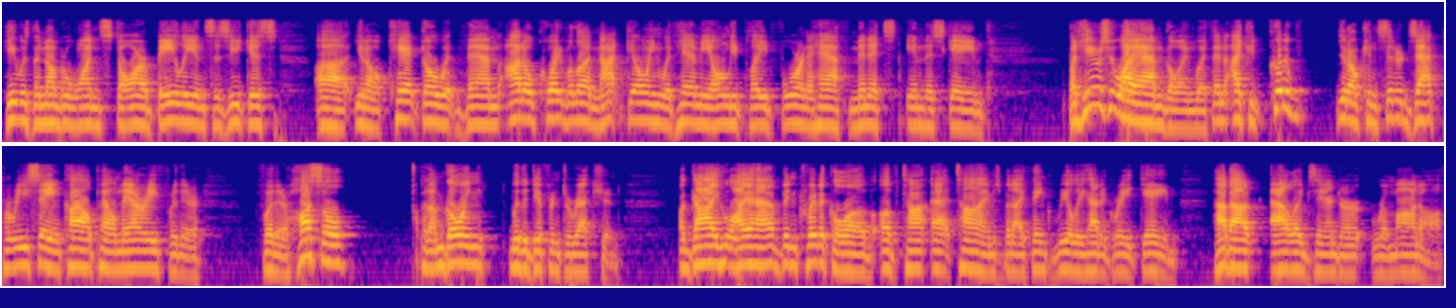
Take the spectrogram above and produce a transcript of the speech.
He was the number one star. Bailey and Cizikas, uh, you know, can't go with them. Otto Koivula, not going with him. He only played four and a half minutes in this game. But here's who I am going with, and I could could have you know considered Zach Parise and Kyle Palmieri for their for their hustle, but I'm going with a different direction. A guy who I have been critical of of to, at times, but I think really had a great game. How about Alexander Romanov?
